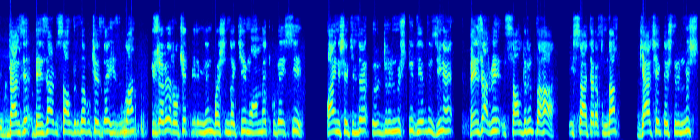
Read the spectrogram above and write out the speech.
benzer, benzer bir saldırıda bu kez de Hizbullah'ın füze ve roket biriminin başındaki Muhammed Kubeysi aynı şekilde öldürülmüştü diyebiliriz. Yine benzer bir saldırı daha İsrail tarafından gerçekleştirilmiş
